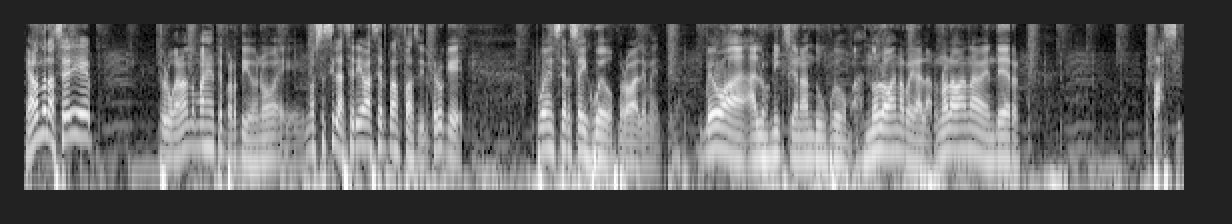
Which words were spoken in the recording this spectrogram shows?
Ganando la serie, pero ganando más este partido, ¿no? Eh, no sé si la serie va a ser tan fácil. Creo que pueden ser seis juegos probablemente. Veo a, los Knicks ganando un juego más. No lo van a regalar, no la van a vender fácil.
